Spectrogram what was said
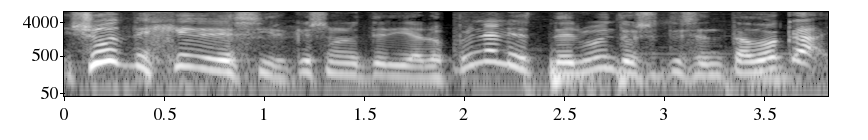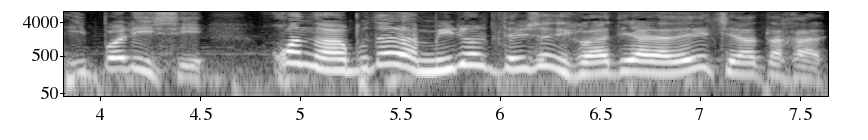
Yo dejé de decir que es una lotería. Los penales del momento que yo estoy sentado acá y Polisi, jugando a la computadora, miró el televisor y dijo, la va a tirar a la derecha y la va a atajar.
